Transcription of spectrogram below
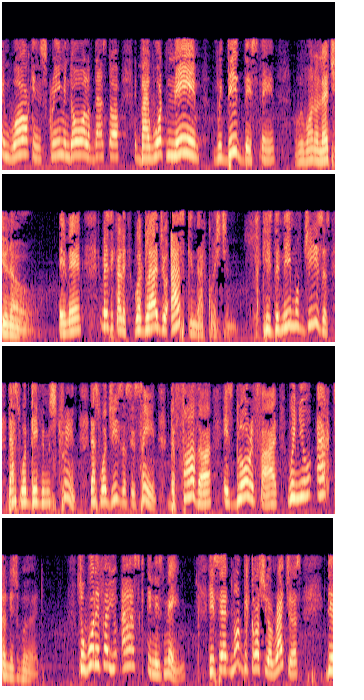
and walk and scream and do all of that stuff, by what name we did this thing, we want to let you know. Amen. Basically, we're glad you're asking that question. He's the name of Jesus. That's what gave him strength. That's what Jesus is saying. The Father is glorified when you act on his word. So whatever you ask in his name, he said, not because you're righteous, the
